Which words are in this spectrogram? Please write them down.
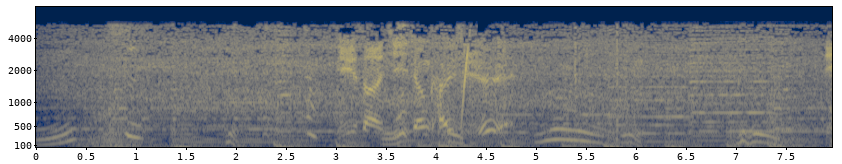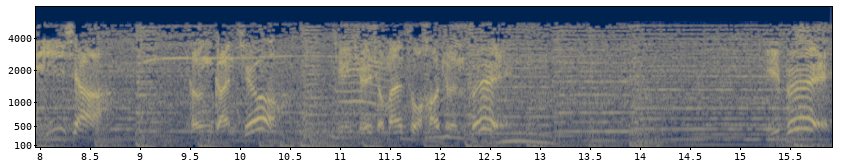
嗯。比赛即将开始。第一下，撑杆跳，请选手们做好准备。预备。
